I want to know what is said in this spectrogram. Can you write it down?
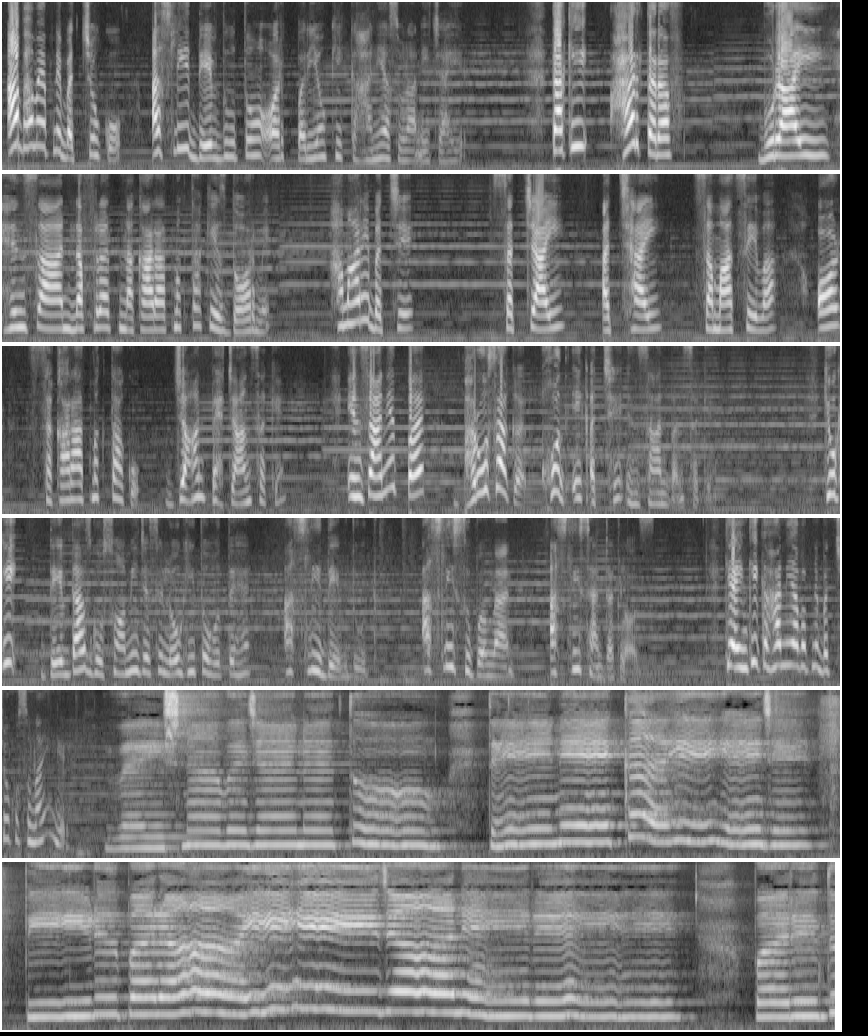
अब हमें अपने बच्चों को असली देवदूतों और परियों की कहानियाँ सुनानी चाहिए, ताकि हर तरफ़ बुराई, हिंसा, नफरत, नकारात्मकता के इस दौर में हमारे बच्चे सच्चाई, अच्छाई समाज सेवा और सकारात्मकता को जान पहचान सकें। इंसानियत पर भरोसा कर खुद एक अच्छे इंसान बन सकें। क्योंकि देवदास गोस्वामी जैसे लोग ही तो होते हैं, असली देवदूत, असली सुपरमैन, असली सैंटा क्लॉज क्या इनकी कहानी आप अपने बच्चों को सुनाएँगे? वैष्णव जन तो तेने कहिए जे, पीड़ पराई पर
